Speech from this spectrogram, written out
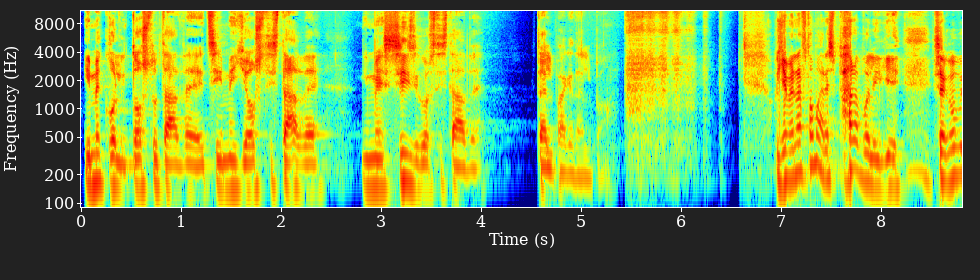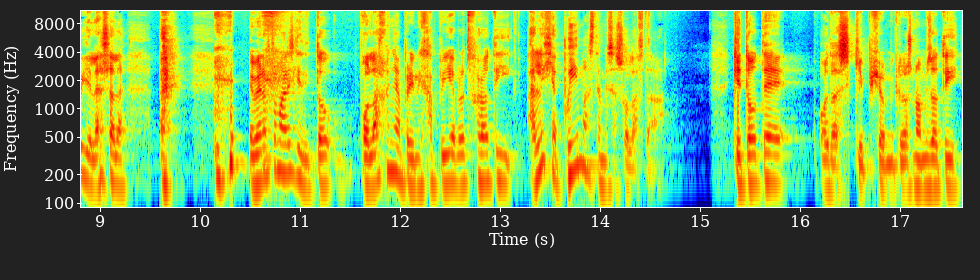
Είμαι κολλητός του τάδε, έτσι, είμαι γιος της τάδε, είμαι σύζυγος της τάδε. κτλ. κτλ. Όχι, εμένα αυτό μου αρέσει πάρα πολύ. Και σε ακούω που γελάς, αλλά. Εμένα αυτό μου αρέσει γιατί το, πολλά χρόνια πριν είχα πει για πρώτη φορά ότι αλήθεια, πού είμαστε μέσα σε όλα αυτά. Και τότε, όντας και πιο μικρός, νόμιζα ότι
